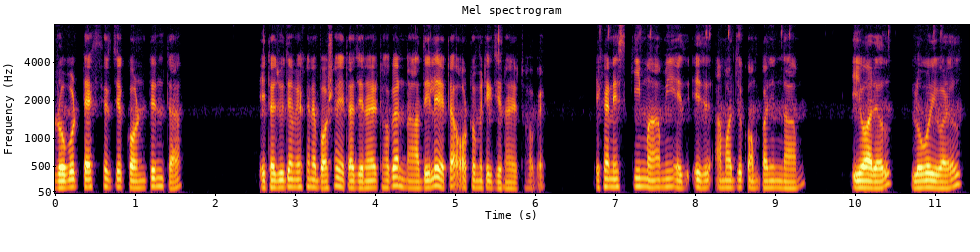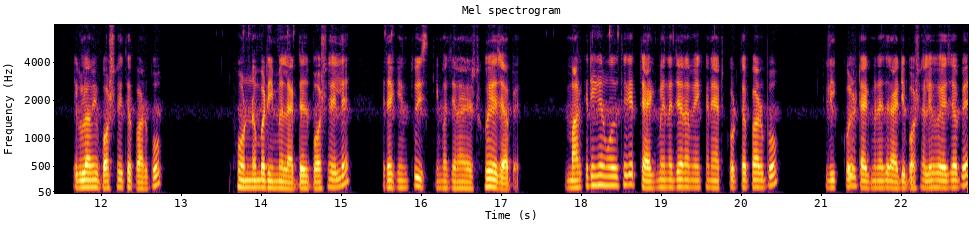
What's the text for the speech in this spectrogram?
রোবট ট্যাক্সের যে কন্টেন্টটা এটা যদি আমি এখানে বসাই, এটা জেনারেট হবে। না দিলে এটা অটোমেটিক জেনারেট হবে। এখানে স্কিমা আমি আমার যে কোম্পানির নাম ইউআরএল লোগো ইউআরএল এগুলো আমি বসাইতে পারব। ফোন নাম্বার ইমেল অ্যাড্রেস বসাইলে এটা কিন্তু স্কিমা জেনারেট হয়ে যাবে। মার্কেটিংয়ের মধ্যে থেকে ট্যাগ ম্যানেজার আমি এখানে অ্যাড করতে পারব। ক্লিক করে ট্যাগ ম্যানেজার আইডি বসালে হয়ে যাবে।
